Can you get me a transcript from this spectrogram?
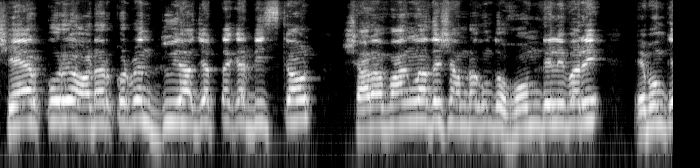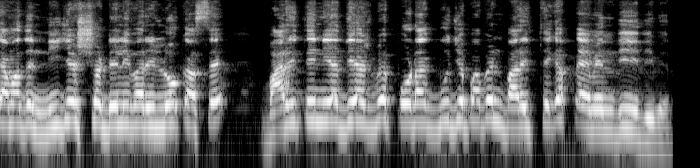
শেয়ার করে অর্ডার করবেন। দুই হাজার টাকা ডিসকাউন্ট সারা বাংলাদেশে আমরা কিন্তু হোম ডেলিভারি এবং কি আমাদের নিজস্ব ডেলিভারি লোক আছে। বাড়িতে নিয়ে দিয়ে আসবে প্রোডাক্ট বুঝে পাবেন, বাড়ির থেকে পেমেন্ট দিয়ে দিবেন।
